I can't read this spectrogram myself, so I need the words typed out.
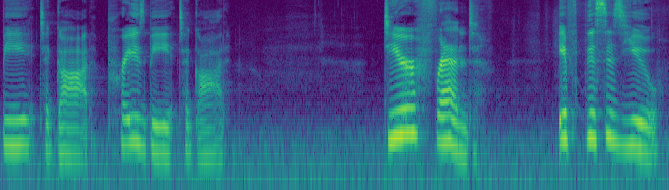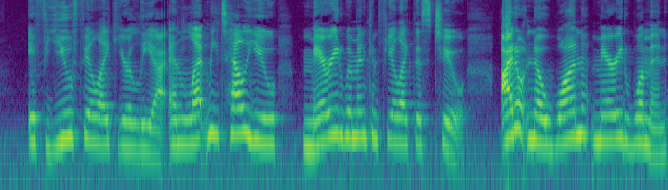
be to God. Praise be to God. Dear friend, if this is you, if you feel like you're Leah, and let me tell you, married women can feel like this too. I don't know one married woman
